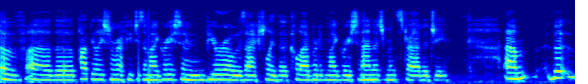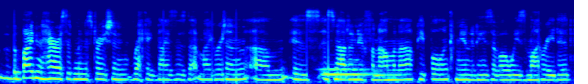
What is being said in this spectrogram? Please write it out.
of uh, the Population, Refugees, and Migration Bureau is actually the Collaborative Migration Management Strategy. Um, the the Biden-Harris administration recognizes that migration um, is is not a new phenomena. People and communities have always migrated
